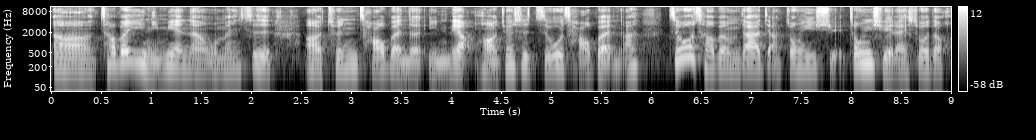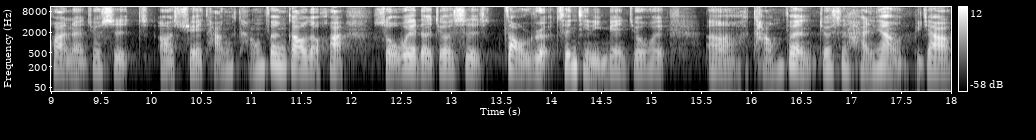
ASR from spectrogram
呃草本饮里面呢，我们是呃纯草本的饮料哈，就是植物草本啊。植物草本我们大家讲中医学，中医学来说的话呢，就是呃血糖糖分高的话。所谓的就是燥热，身体里面就会呃糖分就是含量比较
